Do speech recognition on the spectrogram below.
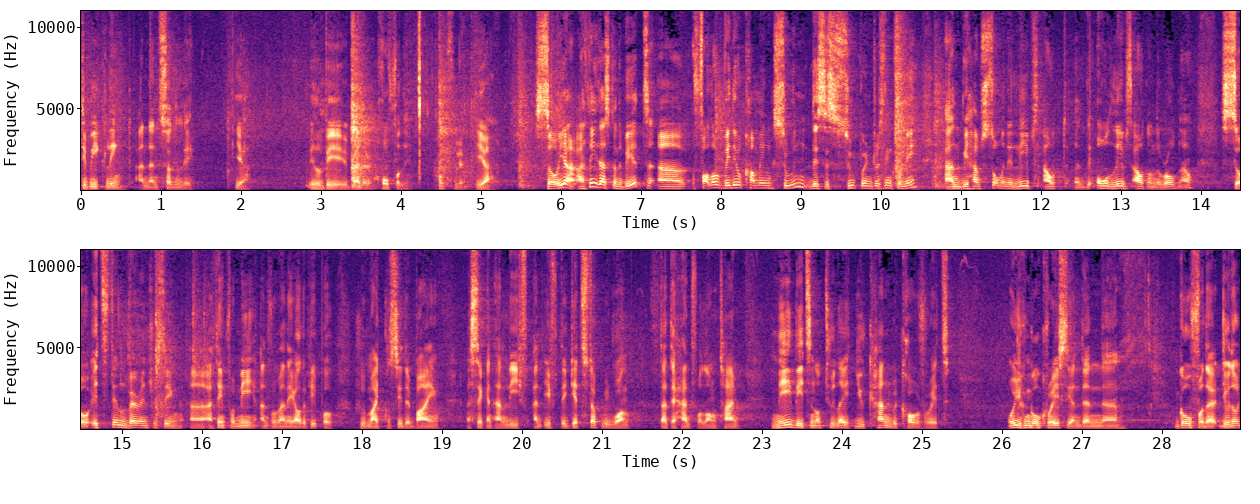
the weak link, and then suddenly, yeah, it'll be better. Hopefully. Hopefully. Yeah. So yeah, I think that's going to be it. Uh, follow video coming soon. This is super interesting for me, and we have so many leaves out, uh, the old leaves out on the road now. So it's still very interesting, uh, I think, for me and for many other people who might consider buying a second-hand leaf. And if they get stuck with one that they had for a long time, maybe it's not too late. You can recover it. Or you can go crazy and then uh, go for the, you know,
